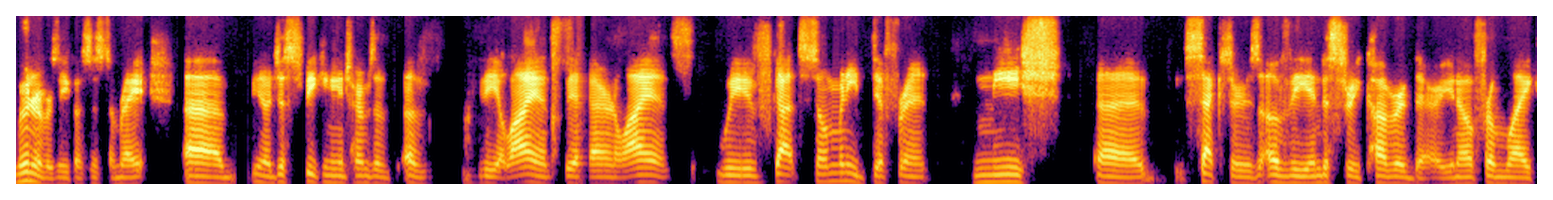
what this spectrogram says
Moonriver's ecosystem, right? Um, you know, just speaking in terms of of the alliance, the Iron Alliance, we've got so many different niche uh, sectors of the industry covered there, you know, from like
